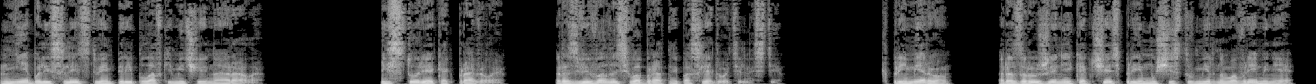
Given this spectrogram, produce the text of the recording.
не были следствием переплавки мечей на орала. История, как правило, развивалась в обратной последовательности. К примеру, разоружение как часть преимуществ мирного времени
